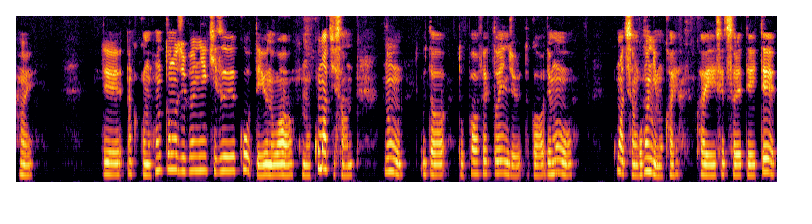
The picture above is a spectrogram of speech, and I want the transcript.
はい。で、なんかこの本当の自分に気づこうっていうのは、この小町さんの歌とパーフェクトエンジェルとかでも、小町さんご本人も解説されていて、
